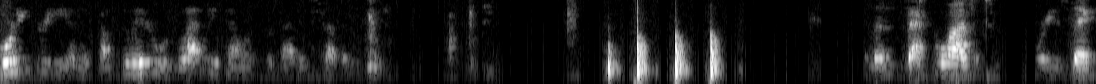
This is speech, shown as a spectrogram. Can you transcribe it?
343, and the calculator will gladly tell us that that is 7 cubed. And then it's back to logic, where you say,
